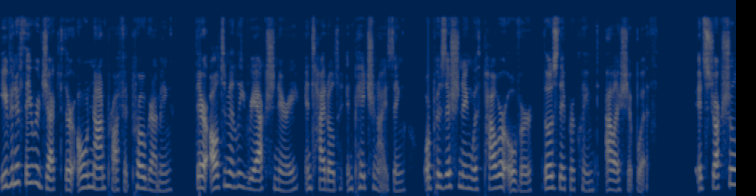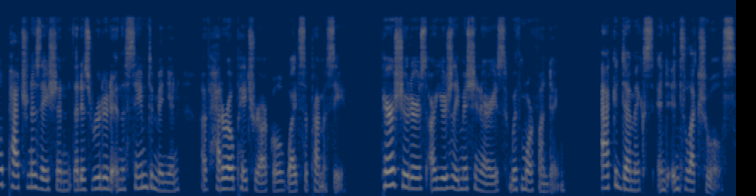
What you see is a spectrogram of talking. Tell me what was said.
Even if they reject their own nonprofit programming, they are ultimately reactionary, entitled, and patronizing, or positioning with power over those they proclaimed allyship with. It's structural patronization that is rooted in the same dominion of heteropatriarchal white supremacy. Parachuters are usually missionaries with more funding. Academics and intellectuals.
